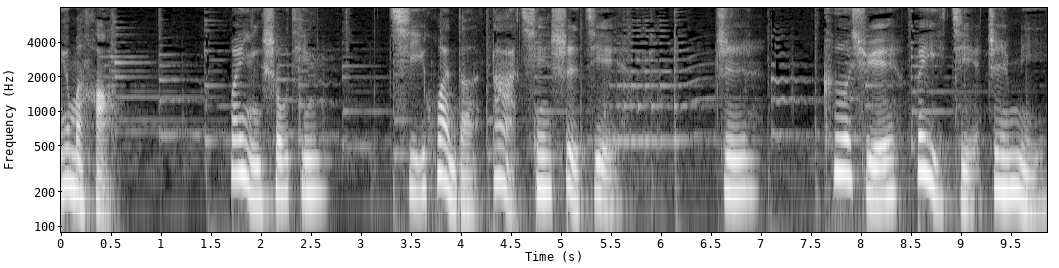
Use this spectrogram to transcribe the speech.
友们好，欢迎收听《奇幻的大千世界之科学未解之谜》，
